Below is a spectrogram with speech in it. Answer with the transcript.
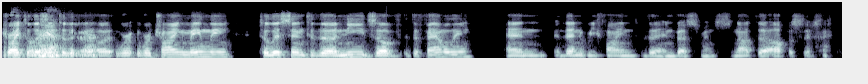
Try to listen to the. Uh, we're we're trying mainly to listen to the needs of the family, and then we find the investments, not the opposite.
